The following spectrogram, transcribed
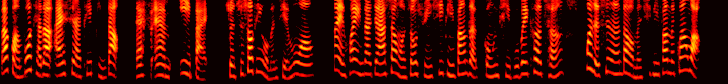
把广播调到 ICRT 频道 FM 一百，准时收听我们节目哦。那也欢迎大家上网搜寻西平方的攻其不备课程，或者是呢到我们西平方的官网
